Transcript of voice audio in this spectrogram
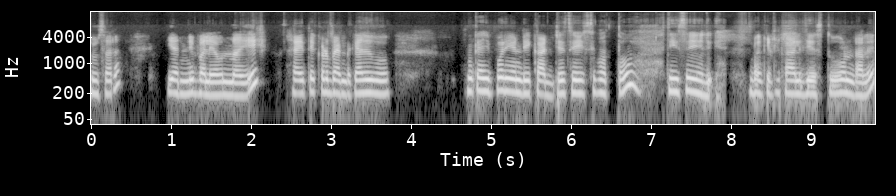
చూసారా? ఇవన్నీ భలే ఉన్నాయి. అయితే ఇక్కడ బెండకాయలు ఇంకా అయిపోయాయండి కట్ చేసేసి మొత్తం తీసేయాలి. బకెట్లు ఖాళీ చేస్తూ ఉండాలి.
